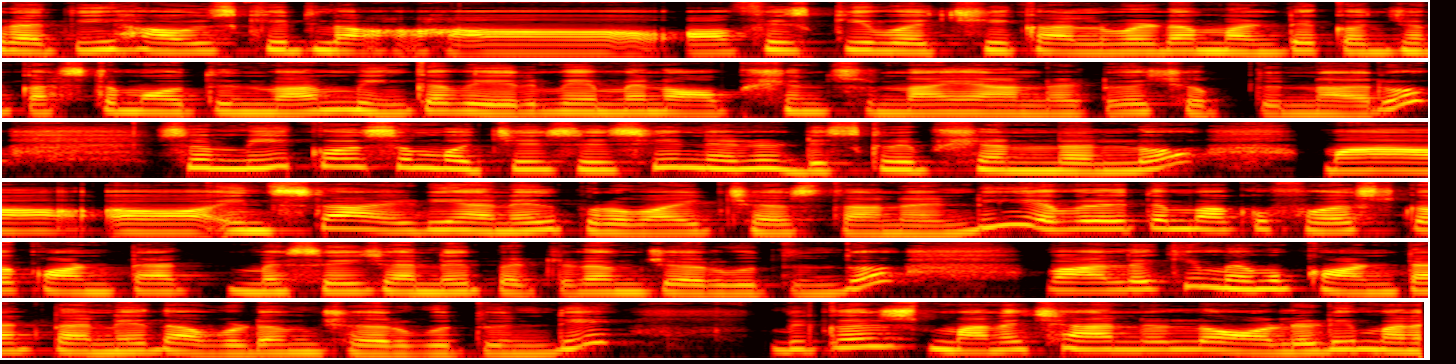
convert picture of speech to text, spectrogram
ప్రతి హౌస్కి ఇట్లా ఆఫీస్కి వచ్చి కలవడం అంటే కొంచెం కష్టం అవుతుంది మ్యామ్ ఇంకా వేరే ఏమైనా ఆప్షన్స్ ఉన్నాయా అన్నట్టుగా చెప్తున్నారు. సో మీకోసం వచ్చేసేసి నేను డిస్క్రిప్షన్లలో మా ఇన్స్టా ఐడి అనేది ప్రొవైడ్ చేస్తానండి. ఎవరైతే మాకు ఫస్ట్గా కాంటాక్ట్ మెసేజ్ అనేది పెట్టడం జరుగుతుందో వాళ్ళకి మేము కాంటాక్ట్ అనేది అవ్వడం జరుగుతుంది. బికాజ్ మన ఛానల్లో ఆల్రెడీ మన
